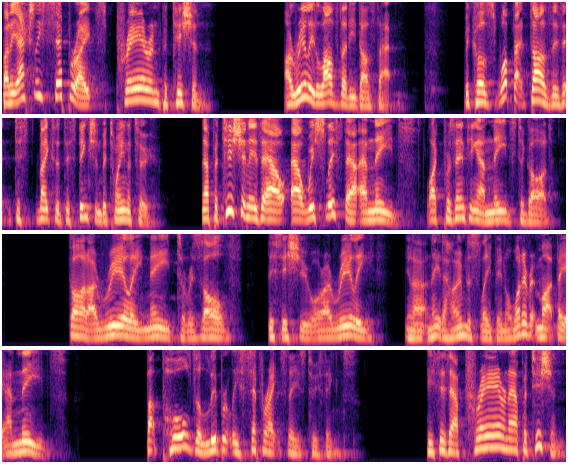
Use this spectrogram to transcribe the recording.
but he actually separates prayer and petition. I really love that he does that. Because what that does is it just makes a distinction between the two. Now, petition is our, our wish list, our, our needs, like presenting our needs to God. God, I really need to resolve this issue, or I really, you know, I need a home to sleep in, or whatever it might be, our needs. But Paul deliberately separates these two things. He says our prayer and our petition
